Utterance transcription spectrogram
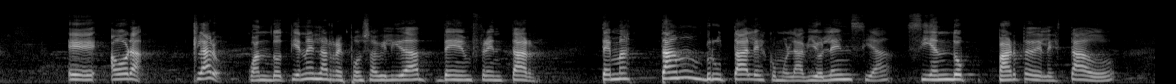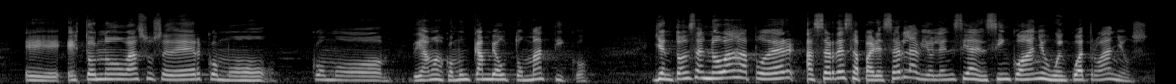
Eh, ahora, claro, cuando tienes la responsabilidad de enfrentar temas tan brutales como la violencia, siendo parte del Estado, eh, esto no va a suceder como, digamos, como un cambio automático. Y entonces no vas a poder hacer desaparecer la violencia en cinco años o en cuatro años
